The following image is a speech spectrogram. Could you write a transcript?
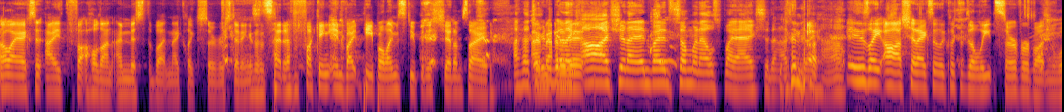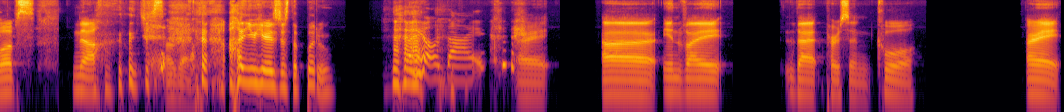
Oh, I accident. I fu- hold on. I missed the button. I clicked server settings instead of fucking invite people. I'm stupid as shit. I'm sorry. I thought you I'm were gonna be like, it. ah, shit, I invited someone else by accident. I was gonna No. like, huh? It's like, oh shit! I accidentally clicked the delete server button. Whoops. No. just Okay. all you hear is just the puru. we all die. All right. Uh, invite that person. Cool. All right.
